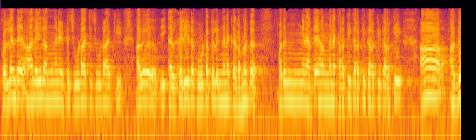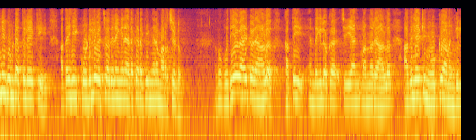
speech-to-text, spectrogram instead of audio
കൊല്ലന്റെ ആലയിൽ അങ്ങനെ ഇട്ട് ചൂടാക്കി ചൂടാക്കി അത് ഈ കൽക്കരിയുടെ കൂട്ടത്തിൽ ഇങ്ങനെ കിടന്നിട്ട് അതിങ്ങനെ അദ്ദേഹം അങ്ങനെ കറക്കി കറക്കി കറക്കി കറക്കി ആ അഗ്നികുണ്ഡത്തിലേക്ക് അദ്ദേഹം ഈ കൊടിൽ വെച്ച് അതിനെ ഇങ്ങനെ ഇടയ്ക്കിടയ്ക്ക് ഇങ്ങനെ മറിച്ചിടും. അപ്പൊ പുതിയതായിട്ട് ഒരാൾ കത്തി എന്തെങ്കിലുമൊക്കെ ചെയ്യാൻ വന്ന ഒരാൾ അതിലേക്ക് നോക്കുകയാണെങ്കിൽ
